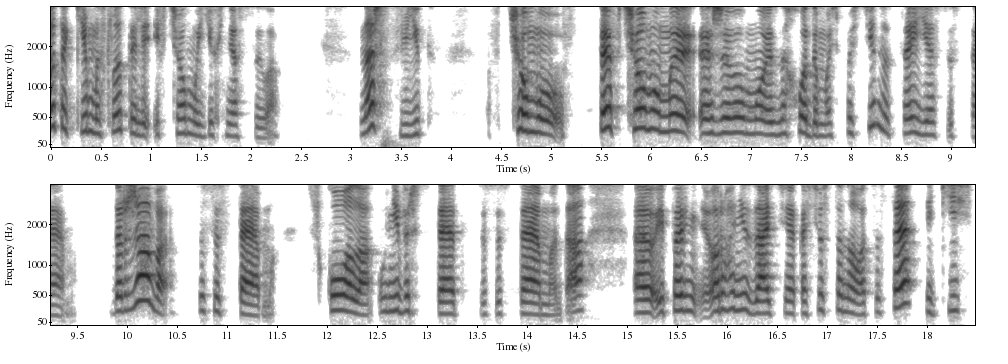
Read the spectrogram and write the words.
Хто такі мислителі і в чому їхня сила? Наш світ, в чому, те, в чому ми е, живемо і знаходимося постійно, це є система. Держава це система, школа, університет це система, да? е, і певні організація, якась установа це все якісь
